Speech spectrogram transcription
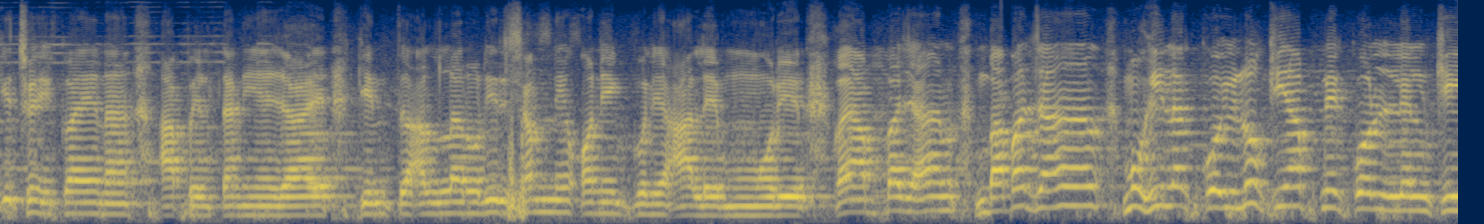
কিছুই কয় না, আপেলটা নিয়ে যায়। কিন্তু আল্লাহর অলির সামনে অনেকগুলি আলেম মরির কয়, আব্বা যান বাবা যান মহিলা কইল কি আপনি করলেন কি?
